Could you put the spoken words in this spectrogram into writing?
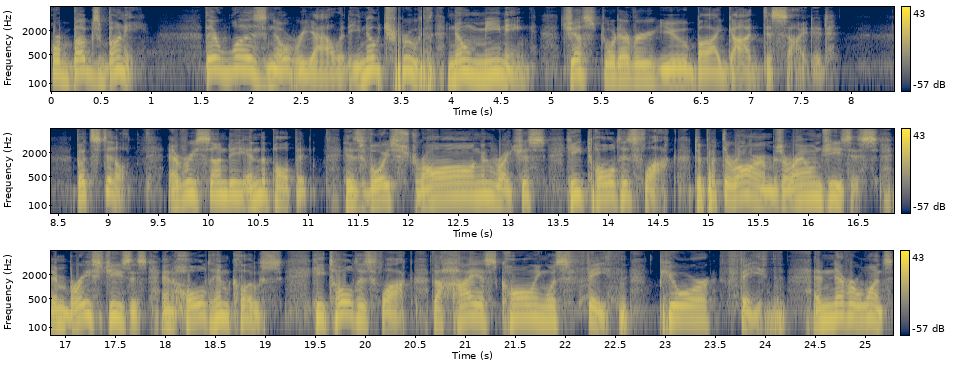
or Bugs Bunny. There was no reality, no truth, no meaning, just whatever you by God decided. But still, every Sunday in the pulpit, his voice strong and righteous, he told his flock to put their arms around Jesus, embrace Jesus, and hold him close. He told his flock the highest calling was faith, pure faith, and never once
